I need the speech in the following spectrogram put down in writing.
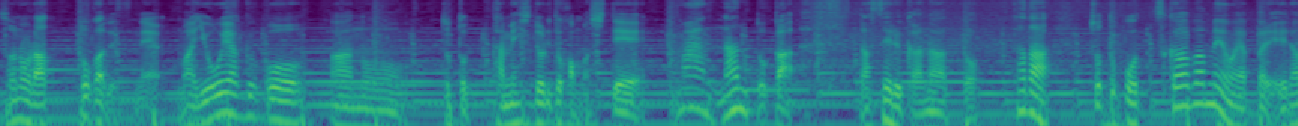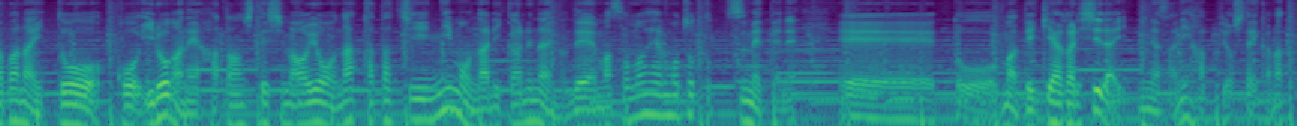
そのラットがですね、まあ、ようやくこうあのちょっと試し撮りとかもしてまあなんとか出せるかなと。ただちょっとこう使う場面をやっぱり選ばないとこう色がね破綻してしまうような形にもなりかねないので、まあ、その辺もちょっと詰めてねえーっとまあ、出来上がり次第皆さんに発表したいかなと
